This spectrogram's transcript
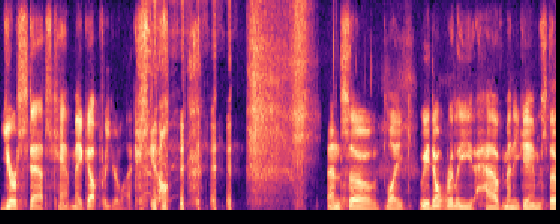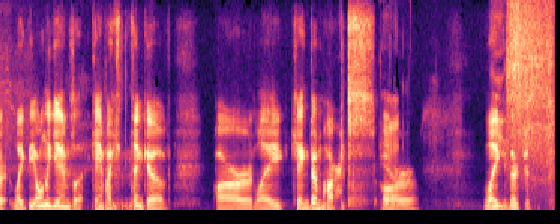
your stats can't make up for your lack of skill. And so like we don't really have many games that like the only games uh, game I can think of are like Kingdom Hearts yeah. or like Ys. they're just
